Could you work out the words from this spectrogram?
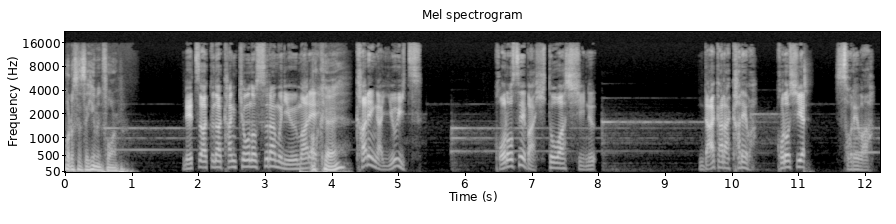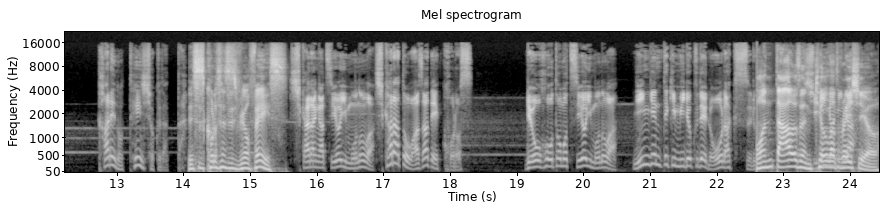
を Koro Sensei human form. 劣悪な環境のスラムに生まれ、Okay. 彼が唯一殺せば人は死ぬだから彼は殺し屋それは彼の天職だった This is Sensei's real face. 力が強い者は力と技で殺す両方とも強い者は人間的魅力で籠絡する1000 kill death ratio.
